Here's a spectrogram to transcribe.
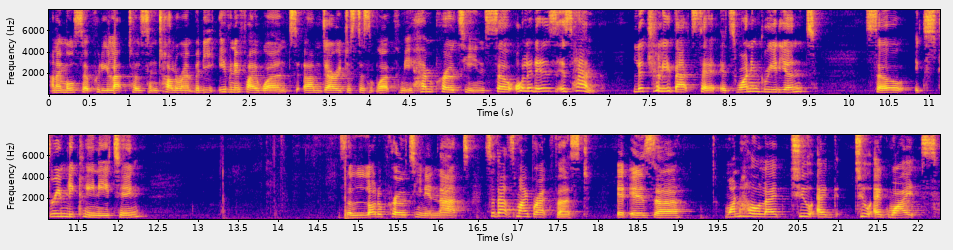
And I'm also pretty lactose intolerant, but even if I weren't, um, dairy just doesn't work for me. Hemp protein. So all it is is hemp. Literally that's it. It's one ingredient. So extremely clean eating. There's a lot of protein in that. So that's my breakfast. It is uh, one whole egg, two egg, two egg whites,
